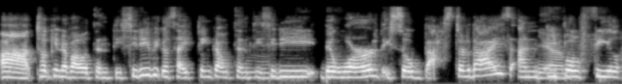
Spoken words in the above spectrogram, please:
uh, talking about authenticity because I think mm-hmm. authenticity, mm-hmm. the word is so bastardized and yeah. people feel,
